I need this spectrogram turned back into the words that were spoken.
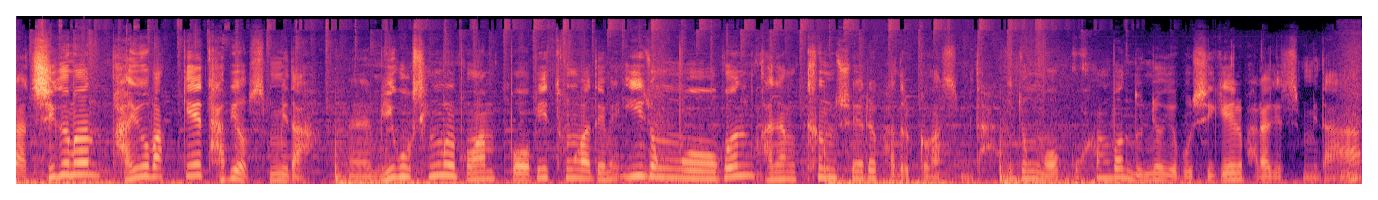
자, 지금은 바이오밖에 답이 없습니다. 예, 미국 생물보안법이 통과되면 이 종목은 가장 큰 수혜를 받을 것 같습니다. 이 종목 꼭 한번 눈여겨보시길 바라겠습니다.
